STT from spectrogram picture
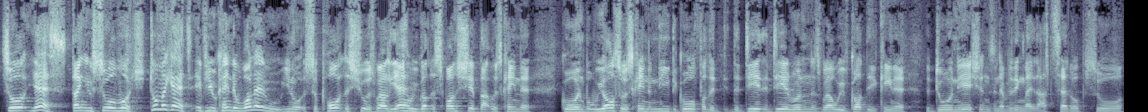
So yes, thank you so much. Don't forget if you kind of want to, you know, support the show as well. Yeah, we've got the sponsorship that was kind of going, but we also kind of need to go for the the day to day running as well. We've got the kind of the donations and everything like that set up. So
